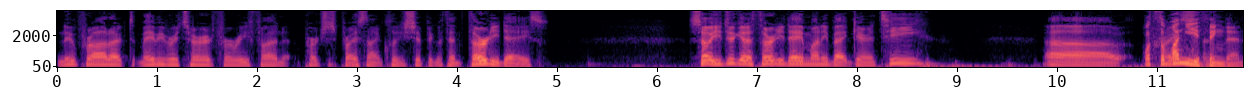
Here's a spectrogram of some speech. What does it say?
new product may be returned for refund, purchase price not including shipping within 30 days. So you do get a 30-day money-back guarantee. Uh, what's the one year thing then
